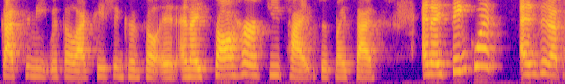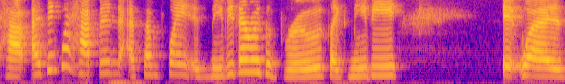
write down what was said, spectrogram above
got to meet with a lactation consultant and I saw her a few times with my son. And I think what ended up hap- I think what happened at some point is maybe there was a bruise, like maybe it was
